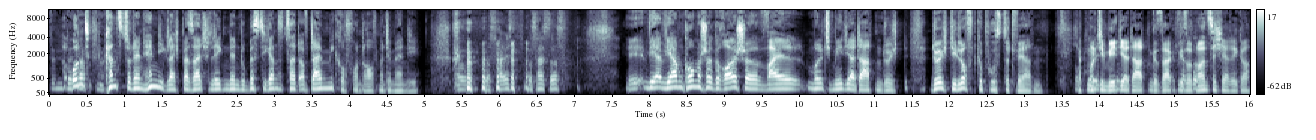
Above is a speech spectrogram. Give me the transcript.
das Und kannst du dein Handy gleich beiseite legen, denn du bist die ganze Zeit auf deinem Mikrofon drauf mit dem Handy. äh, was heißt, was heißt das? Wir, wir haben komische Geräusche, weil Multimedia-Daten durch, durch die Luft gepustet werden. Ich habe Okay, Multimedia-Daten gesagt, wie so ein das- 90-Jähriger.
